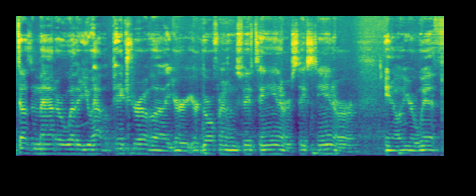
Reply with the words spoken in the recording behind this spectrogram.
it doesn't matter whether you have a picture of uh, your your girlfriend who's 15 or 16 or you know you're with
